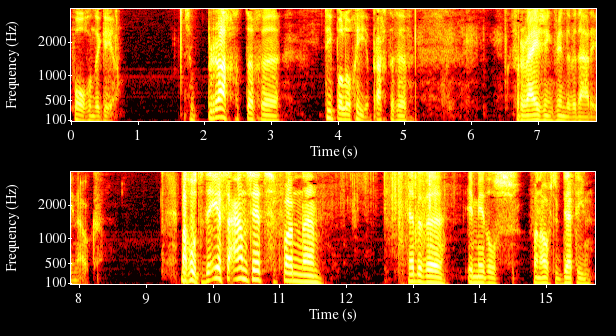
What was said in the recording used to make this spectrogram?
volgende keer. Het is een prachtige typologie, een prachtige verwijzing vinden we daarin ook. Maar goed, de eerste aanzet van uh, hebben we inmiddels van hoofdstuk 13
